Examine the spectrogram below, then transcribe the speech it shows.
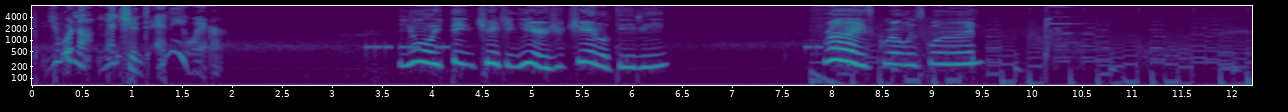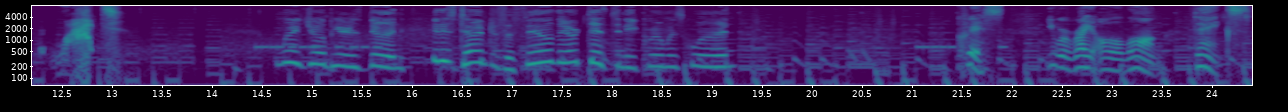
But you were not mentioned anywhere. The only thing changing here is your channel, TV. Rise, Chroma Squad! What? My job here is done. It is time to fulfill their destiny, Chroma Squad. Chris, you were right all along. Thanks.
